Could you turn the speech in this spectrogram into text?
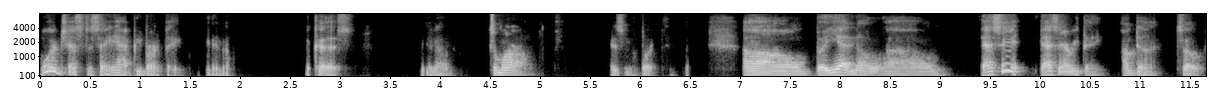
or just to say happy birthday, you know, because, you know, tomorrow is my birthday. Um, but yeah, no, um, that's it. That's everything. I'm done. So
